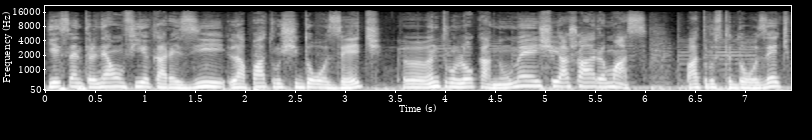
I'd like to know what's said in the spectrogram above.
Ei se întâlneau în fiecare zi la 4 și 20 uh, într-un loc anume și așa a rămas. 420,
